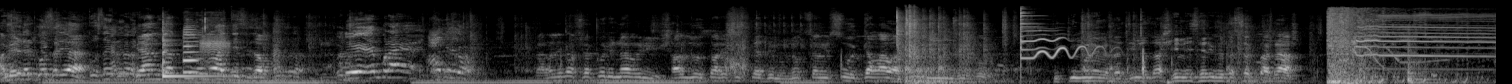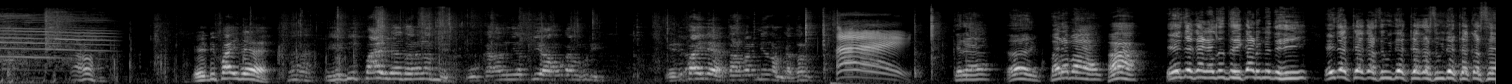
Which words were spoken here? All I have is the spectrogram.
আমি এটা কোথায় ব্যাংক যাও। কালালি ব্যবসা করি না করি সাজু তারে শিক্ষা দিব নকশা আমি চোখ মনে এডি পাই রে। এডি পাই রে ধরেন আপনি। ও কারণ নিয়ে কি হোক আমি ঘুরি। এডি পাই রে তারপরে নিয়ে গা ধরেন। করে এই পারে ভাই। হ্যাঁ। এই যে গাড়ি দেখি কাটুন না দেখি এই যে একটা কাটছে ওই যে একটা কাটছে ওই যে একটা কাটছে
